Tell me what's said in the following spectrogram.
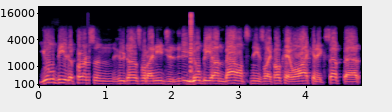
you'll be the person who does what I need you to do. You'll be unbalanced." And he's like, "Okay, well I can accept that."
